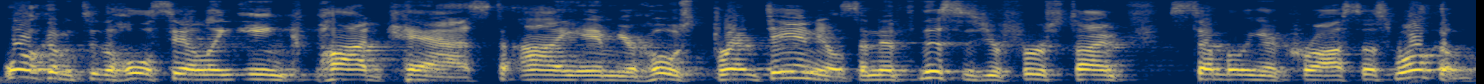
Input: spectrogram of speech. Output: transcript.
Welcome to the Wholesaling Inc. podcast. I am your host, Brent Daniels. And if this is your first time stumbling across us, welcome.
